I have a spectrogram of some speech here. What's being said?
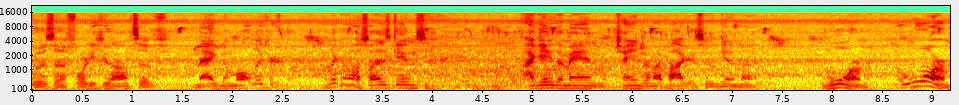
It was a 42 ounce of Magnum malt liquor. I was like, oh, so I just gave him some. I gave the man change on my pocket so we can get him a warm, a warm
